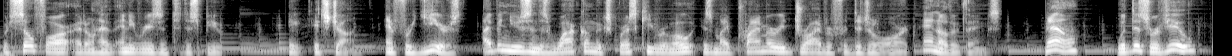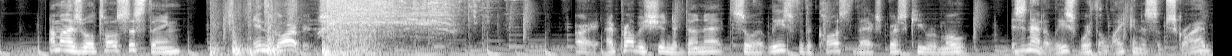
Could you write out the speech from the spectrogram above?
which so far I don't have any reason to dispute. Hey, it's John. And for years, I've been using this Wacom Express Key remote as my primary driver for digital art and other things. Now, with this review, I might as well toss this thing in the garbage. Alright, I probably shouldn't have done that, so at least for the cost of the Express Key remote, isn't that at least worth a like and a subscribe?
